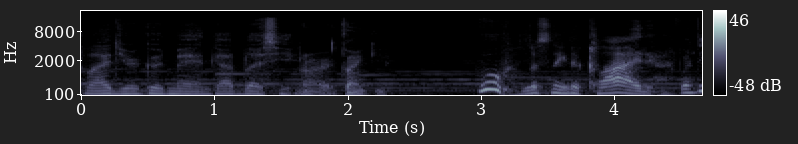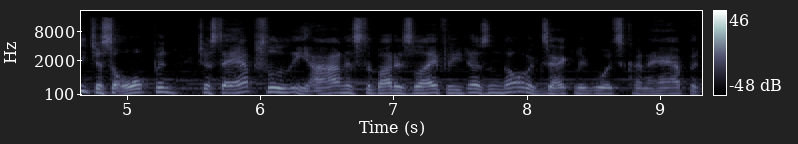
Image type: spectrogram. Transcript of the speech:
Glad you're a good man. God bless you. All right, thank you. Whew, listening to Clyde, wasn't he just open, just absolutely honest about his life? He doesn't know exactly what's going to happen.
